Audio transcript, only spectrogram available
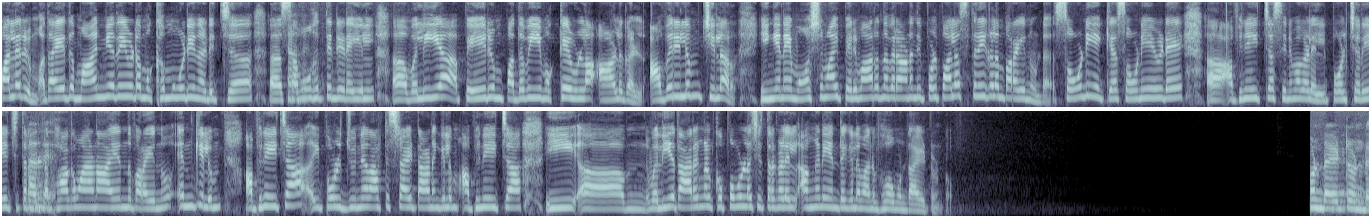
പലരും അതായത് മാന്യതയുടെ മുഖംമൂടി നടിച്ച് ആ, സമൂഹത്തിന്റെ ഇടയിൽ വലിയ പേരും പദവിയും ഒക്കെയുള്ള ആളുകൾ അവരിലും ചിലർ ഇങ്ങനെ മോശമായി പെരുമാറുന്നവരാണെന്ന് ഇപ്പോൾ പല സ്ത്രീകളും പറയുന്നുണ്ട്. സോണിയയ്ക്ക് സോണിയയുടെ അഭിനയിച്ച സിനിമകളിൽ ഇപ്പോൾ ചെറിയ ചിത്രങ്ങളുടെ ഭാഗമാണ് എന്ന് പറയുന്നു. എങ്കിലും അഭിനയിച്ച ഇപ്പോൾ ജൂനിയർ ആർട്ടിസ്റ്റ് ആയിട്ടാണെങ്കിലും അഭിനയിച്ച ഈ വലിയ താരങ്ങൾക്കൊപ്പമുള്ള ചിത്രങ്ങളിൽ അങ്ങനെ എന്തെങ്കിലും അനുഭവം ഉണ്ടായിട്ടുണ്ടോ? ഉണ്ടായിട്ടുണ്ട്.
